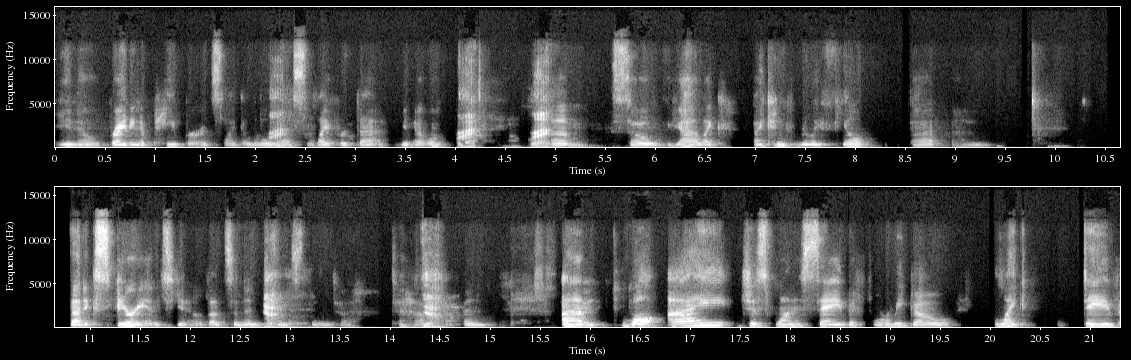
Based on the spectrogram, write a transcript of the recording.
you know, writing a paper. It's like a little right. less life or death, you know? Right. Right. Um, so yeah, like I can really feel that um, that experience, you know, that's an intense yeah. thing to to have yeah. happen. Um, well, I just want to say before we go, like Dave,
